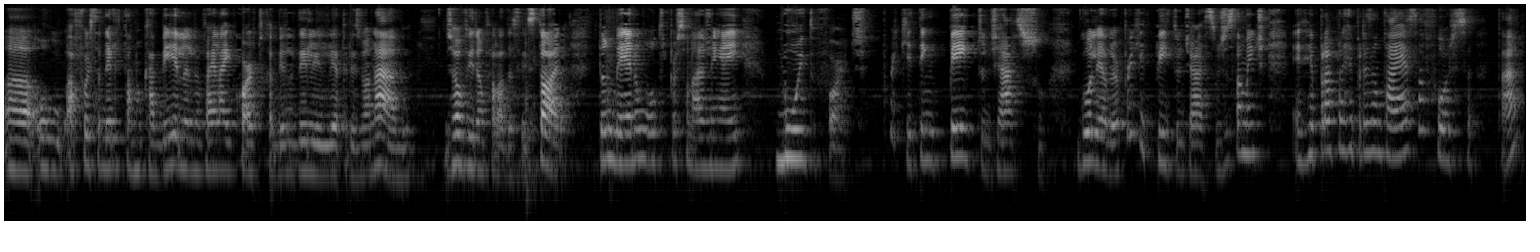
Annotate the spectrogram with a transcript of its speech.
uh, a força dele está no cabelo, ele vai lá e corta o cabelo dele e ele é aprisionado. Já ouviram falar dessa história? Também era um outro personagem aí muito forte. Porque tem peito de aço, goleador. Por que peito de aço? Justamente é para representar essa força, tá?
